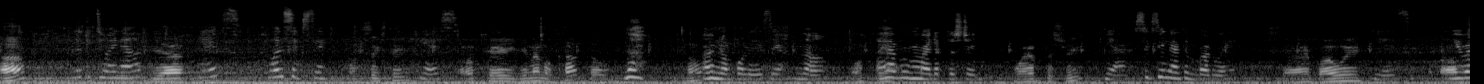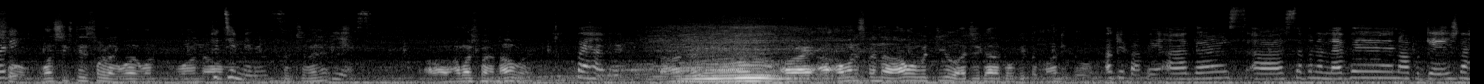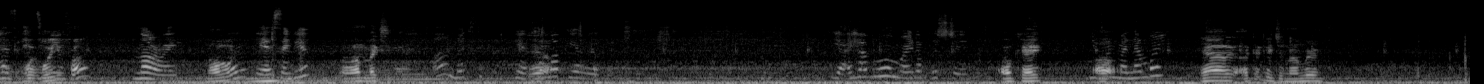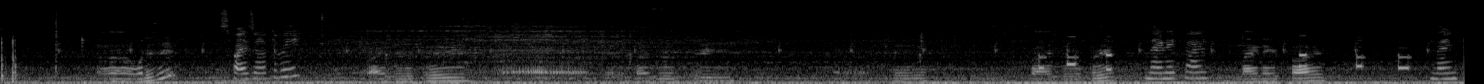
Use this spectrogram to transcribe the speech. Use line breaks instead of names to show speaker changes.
Huh?
Look at toy now.
Yeah.
Yes. 160.
160?
Yes.
Okay. You're not no cop though?
No.
No?
I'm not police here. No.
Okay.
I have room right up the street.
Right up the street?
Yeah. 69th and Broadway.
Alright, Broadway.
Yes.
Um,
You ready?
So 160 is for like what? One, one, um,
15 minutes.
15 minutes?
Yes.
Uh, how much for an hour?
500.
500? All right, I, I want to spend an hour with you. I just gotta go get the money though.
Okay, Papi. Uh, there's uh 7-Eleven off a Gage that has 18.
Where, are you from?
Norway.
Norway?
Yes, and you?
Oh, I'm Mexican.
Oh, Mexico. Here,
Yeah.
come up here real quick. Yeah, I have a room right up the street.
Okay.
You
Uh,
want my number?
Yeah, I could get your number. Uh, what is it?
It's 503
503. Uh, 503. Okay. 503.
985
985.
9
